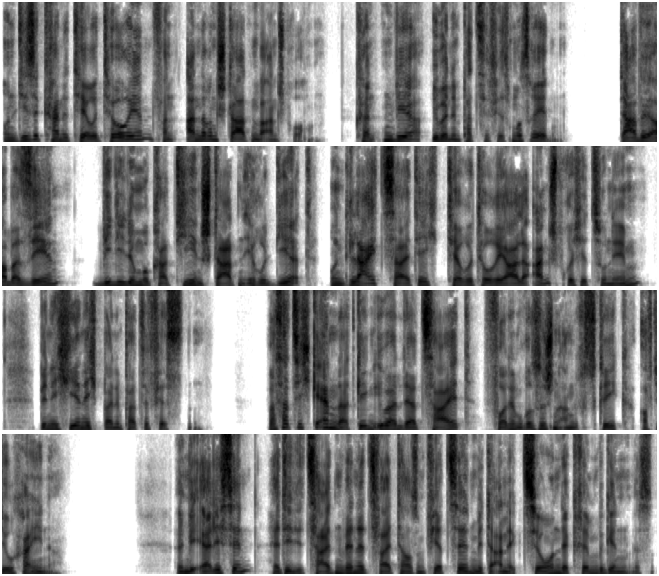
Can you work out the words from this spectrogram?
und diese keine Territorien von anderen Staaten beanspruchen, könnten wir über den Pazifismus reden. Da wir aber sehen, wie die Demokratie in Staaten erodiert und gleichzeitig territoriale Ansprüche zunehmen, bin ich hier nicht bei den Pazifisten. Was hat sich geändert gegenüber der Zeit vor dem russischen Angriffskrieg auf die Ukraine? Wenn wir ehrlich sind, hätte die Zeitenwende 2014 mit der Annexion der Krim beginnen müssen.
